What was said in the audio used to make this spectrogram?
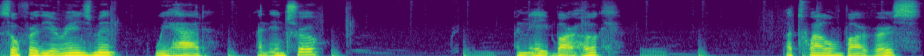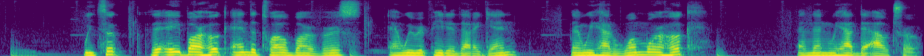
So for the arrangement, we had an intro, an 8 bar hook, a 12 bar verse. We took the 8 bar hook and the 12 bar verse and we repeated that again. Then we had one more hook and then we had the outro.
